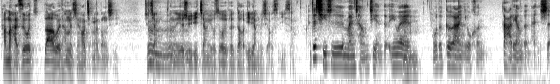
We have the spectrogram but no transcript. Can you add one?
他们还是会拉回他们想要讲的东西，就讲，嗯、可能也许一讲，有时候可以到一两个小时以上。这其实蛮常见的，因为我的个案有很。大量的男生，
